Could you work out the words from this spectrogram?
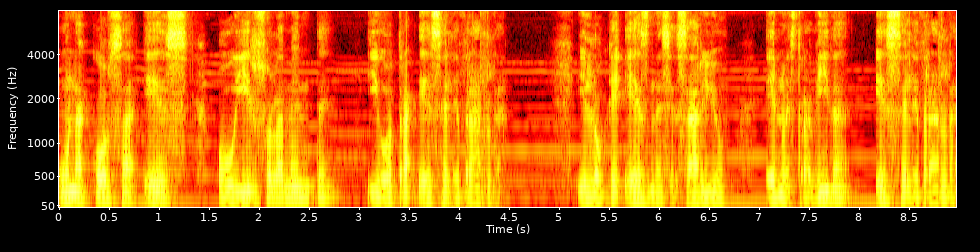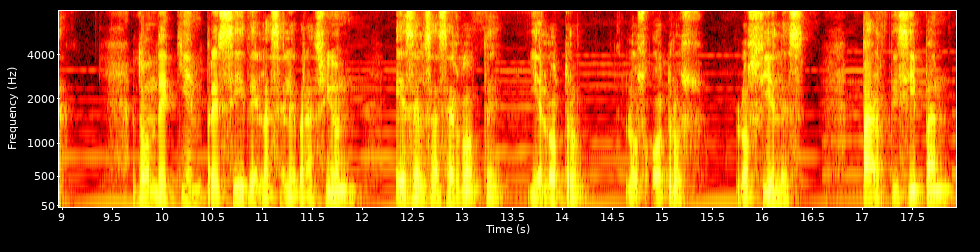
una cosa es oír solamente y otra es celebrarla. Y lo que es necesario en nuestra vida es celebrarla, donde quien preside la celebración es el sacerdote y el otro, los otros, los fieles, participan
